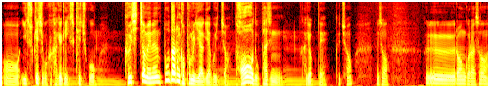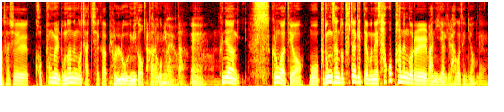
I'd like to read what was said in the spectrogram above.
어 익숙해지고 그 가격에 익숙해지고 음. 그 시점에는 또 다른 거품을 이야기하고 있죠. 음. 더 높아진 음. 가격대 그렇죠. 그래서 그런 거라서 사실 거품을 논하는 것 자체가 별로 의미가 없다라고 아, 의미가 봐요. 없다. 예. 아. 그냥 그런 것 같아요. 뭐 부동산도 투자기 때문에 사고 파는 거를 많이 이야기를 하거든요. 네.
